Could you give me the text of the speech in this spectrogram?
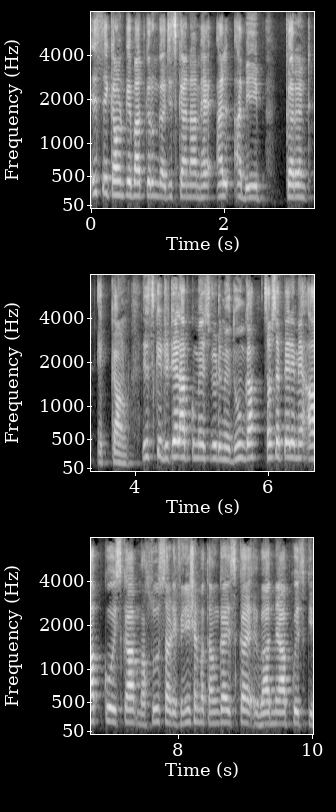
इस अकाउंट की बात करूँगा जिसका नाम है अल अबीब करंट अकाउंट इसकी डिटेल आपको मैं इस वीडियो में दूँगा। सबसे पहले मैं आपको इसका मखसूस सा डिफिनेशन बताऊँगा। इसका बाद में आपको इसकी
